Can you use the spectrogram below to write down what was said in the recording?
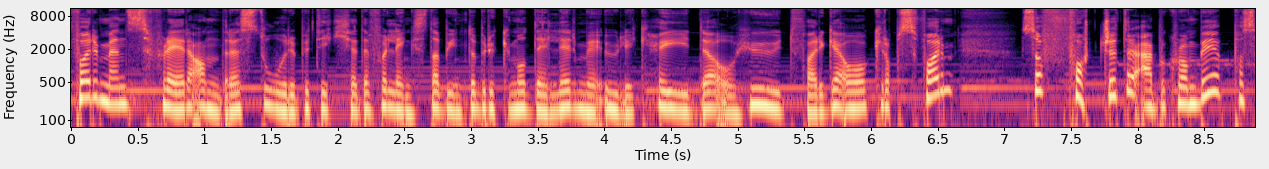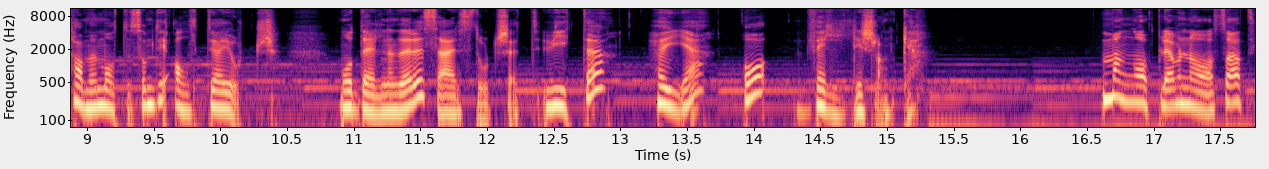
For mens flere andre store butikkjeder for lengst har begynt å bruke modeller med ulik høyde og hudfarge og kroppsform, så fortsetter Abercrombie på samme måte som de alltid har gjort. Modellene deres er stort sett hvite, høye og veldig slanke. Mange opplever nå også at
